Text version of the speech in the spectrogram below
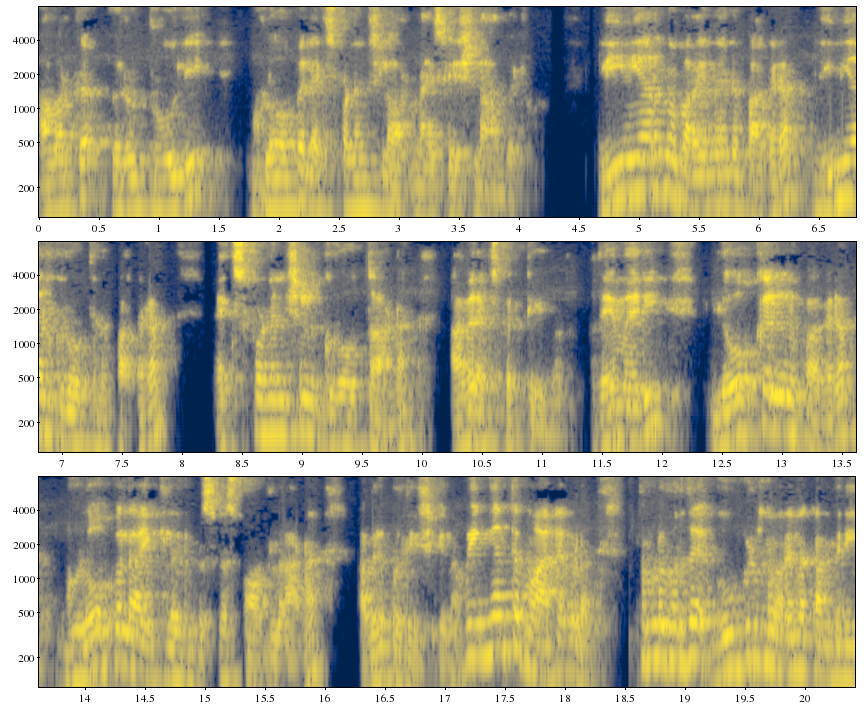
അവർക്ക് ഒരു ട്രൂലി ഗ്ലോബൽ എക്സ്പൊണൻഷ്യൽ ഓർഗനൈസേഷൻ ആകാൻ പറ്റുള്ളൂ ലീനിയർ എന്ന് പറയുന്നതിന് പകരം ലീനിയർ ഗ്രോത്തിന് പകരം എക്സ്പൊണൻഷ്യൽ ഗ്രോത്ത് ആണ് അവർ എക്സ്പെക്ട് ചെയ്യുന്നത്. അതേമാതിരി ലോക്കലിന് പകരം ഗ്ലോബൽ ആയിട്ടുള്ള ഒരു ബിസിനസ് മോഡലാണ് അവർ പ്രതീക്ഷിക്കുന്നത്. അപ്പൊ ഇങ്ങനത്തെ മാറ്റങ്ങൾ നമ്മൾ വെറുതെ ഗൂഗിൾ എന്ന് പറയുന്ന കമ്പനി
